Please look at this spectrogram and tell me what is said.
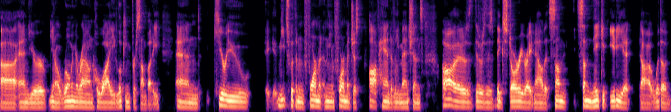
uh, and you're you know roaming around Hawaii looking for somebody, and Kiryu meets with an informant and the informant just offhandedly mentions oh there's there's this big story right now that some some naked idiot uh, with a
